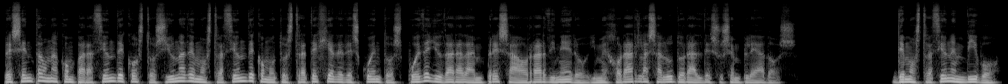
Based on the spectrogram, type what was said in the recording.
presenta una comparación de costos y una demostración de cómo tu estrategia de descuentos puede ayudar a la empresa a ahorrar dinero y mejorar la salud oral de sus empleados. Demostración en vivo.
